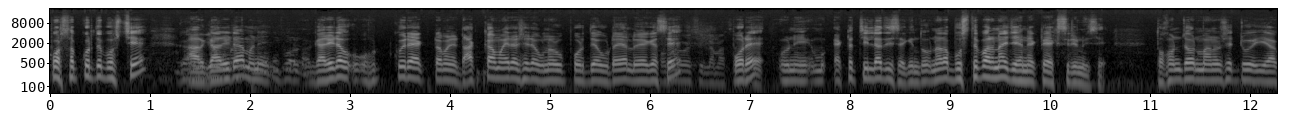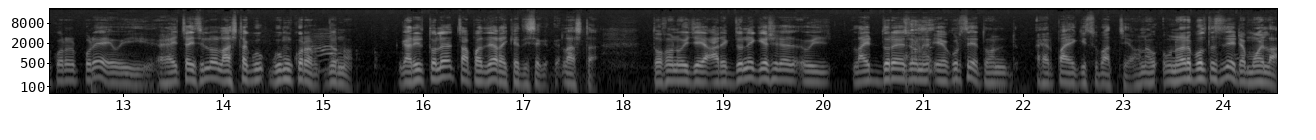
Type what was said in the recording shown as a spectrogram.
প্রস্রাব করতে বসছে, আর গাড়িটা মানে গাড়িটা হুট করে একটা মানে ধাক্কা মাইরা সেটা ওনার উপর দিয়ে উঠাইয়া লয়ে গেছে। পরে উনি একটা চিল্লা দিছে, কিন্তু ওনারা বুঝতে পারে নাই যে এখানে একটা অ্যাক্সিডেন্ট হয়েছে তখন যখন মানুষ একটু ইয়া করার পরে ওই হ্যাঁ চাইছিল লাশটা গুম করার জন্য। গাড়ির তলে চাপা দিয়ে রাখিয়া দিছে লাশটা। তখন ওই যে আরেকজনে গিয়ে সেটা ওই লাইট ধরে যখন ইয়ে করছে, তখন এর পায়ে কিছু পাচ্ছে ওনারা বলতেছে যে এটা ময়লা।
